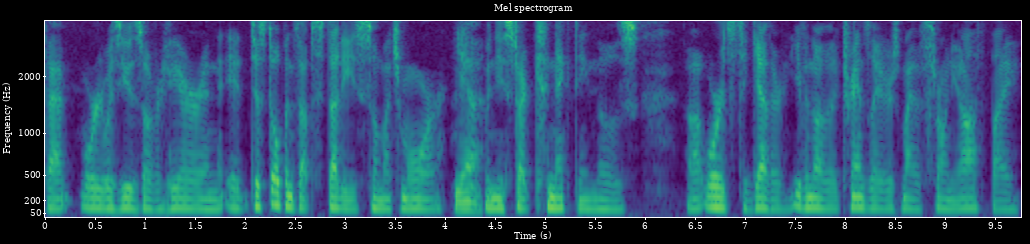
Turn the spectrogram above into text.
that word was used over here. And it just opens up studies so much more. Yeah. When you start connecting those uh, words together, even though the translators might have thrown you off by.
